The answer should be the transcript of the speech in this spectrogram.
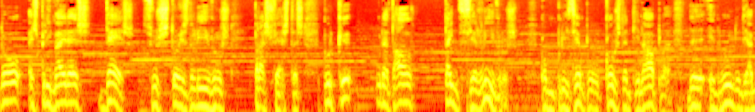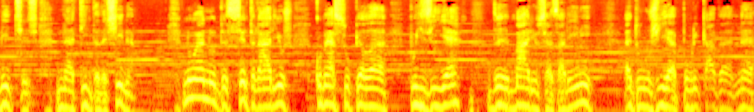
dou as primeiras 10 sugestões de livros para as festas, porque o Natal tem de ser livros, como por exemplo Constantinopla, de Edmundo de Amicis, na tinta da China no ano de centenários, começo pela poesia de Mário Cesarini, antologia publicada na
